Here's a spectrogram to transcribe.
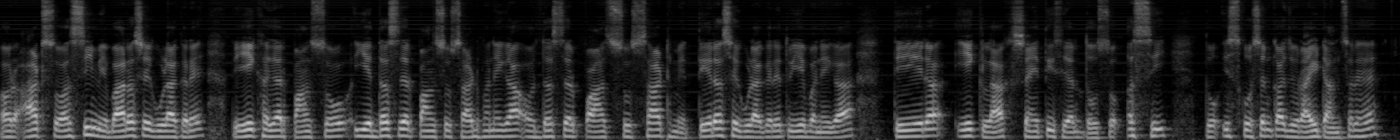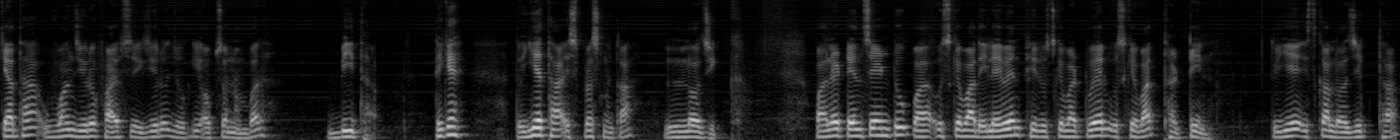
और आठ सौ अस्सी में बारह से गुणा करें तो एक हज़ार पाँच सौ, ये दस हज़ार पाँच सौ साठ बनेगा और दस हज़ार पाँच सौ साठ में तेरह से गुणा करें तो ये बनेगा तेरह, एक लाख सैंतीस हज़ार दो सौ अस्सी। तो इस क्वेश्चन का जो राइट आंसर है, क्या था? One zero five six zero जो कि ऑप्शन नंबर बी था। ठीक है? तो ये था इस प्रश्न का लॉजिक पहले टेन से इंटू उसके बाद इलेवन फिर उसके बाद ट्वेल्व उसके बाद थर्टीन तो ये इसका लॉजिक था।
